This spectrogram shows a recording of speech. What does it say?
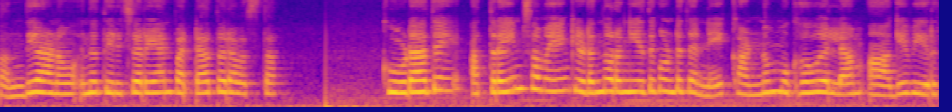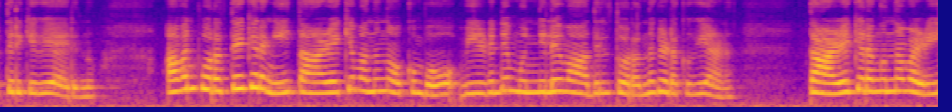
സന്ധ്യയാണോ എന്ന് തിരിച്ചറിയാൻ പറ്റാത്തൊരവസ്ഥ. കൂടാതെ അത്രയും സമയം കിടന്നുറങ്ങിയത് കൊണ്ട് തന്നെ കണ്ണും മുഖവും എല്ലാം ആകെ വീർത്തിരിക്കുകയായിരുന്നു. അവൻ പുറത്തേക്കിറങ്ങി താഴേക്ക് വന്ന് നോക്കുമ്പോൾ വീടിന്റെ മുന്നിലെ വാതിൽ തുറന്നു കിടക്കുകയാണ്. താഴേക്കിറങ്ങുന്ന വഴി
